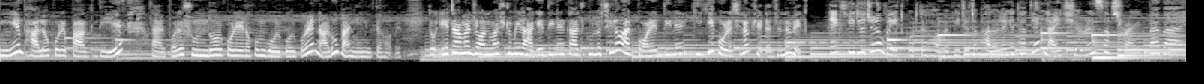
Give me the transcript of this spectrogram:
নিয়ে ভালো করে পাক দিয়ে তারপরে সুন্দর করে এরকম গোল গোল করে নাড়ু বানিয়ে নিতে হবে। তো এটা আমার জন্মাষ্টমীর আগের দিনের কাজগুলো ছিল আর পরের দিনের কি কি করেছিলাম সেটার জন্য ওয়েট নেক্সট ভিডিওর জন্য ওয়েট করতে হবে। ভিডিওটা ভালো লেগে থাকলে like share and subscribe bye bye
